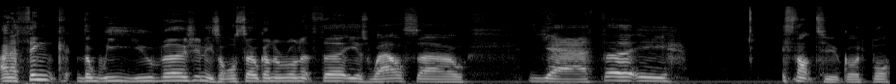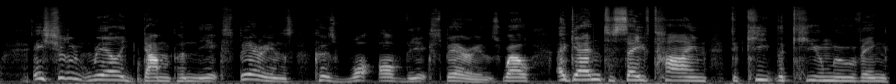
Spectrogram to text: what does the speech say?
And I think the Wii U version is also going to run at 30 as well, so yeah, 30 it's not too good, but it shouldn't really dampen the experience, because what of the experience? Well, again, to save time, to keep the queue moving,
